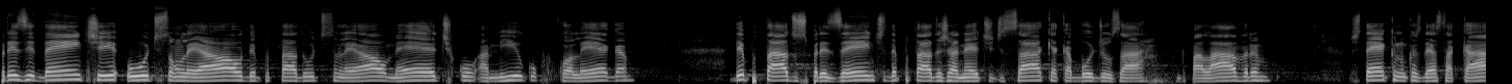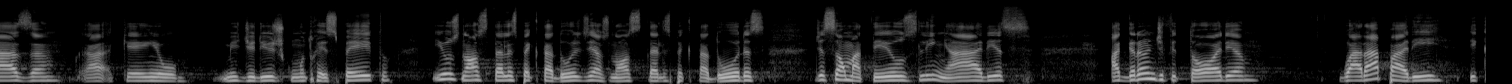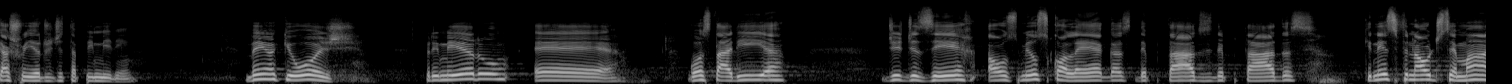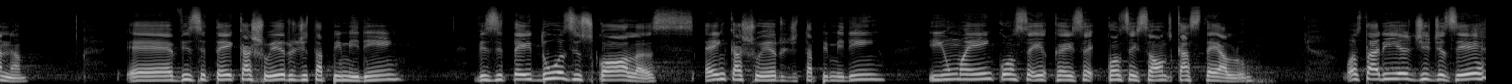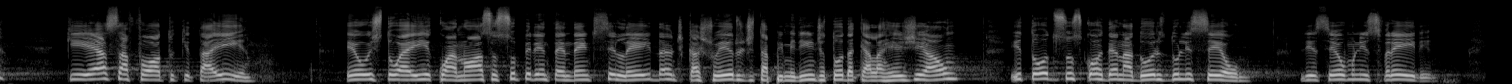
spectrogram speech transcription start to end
presidente Hudson Leal, deputado Hudson Leal, médico, amigo, colega, deputados presentes, deputada Janete de Sá, que acabou de usar a palavra, os técnicos dessa casa, a quem eu me dirijo com muito respeito, e os nossos telespectadores e as nossas telespectadoras de São Mateus, Linhares, a Grande Vitória, Guarapari e Cachoeiro de Itapimirim. Venho aqui hoje, primeiro, é, gostaria de dizer aos meus colegas, deputados e deputadas, que nesse final de semana é, visitei Cachoeiro de Itapimirim, visitei duas escolas em Cachoeiro de Itapimirim e uma em Conceição do Castelo. Gostaria de dizer que essa foto que está aí, eu estou aí com a nossa superintendente Cileida, de Cachoeiro de Itapimirim, de toda aquela região, e todos os coordenadores do Liceu, Liceu Muniz Freire,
